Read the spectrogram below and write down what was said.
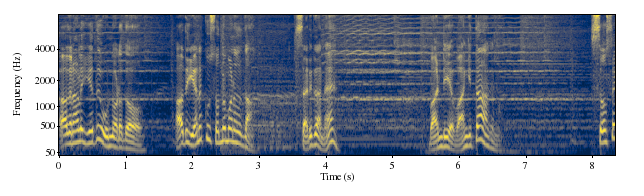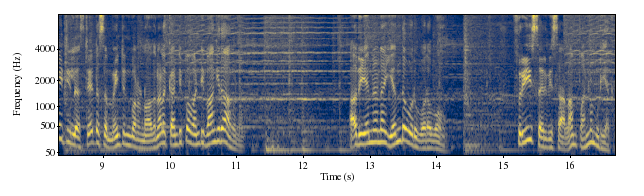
அதனால எது உன்னோடதோ? அது எனக்கும் சொந்தமானதுதான் சரிதானே? வண்டியை வாங்கித்தான் ஆகணும். சொசைட்டியில ஸ்டேட்டஸை மெயின்டைன் பண்ணணும். அதனால கண்டிப்பா வண்டி வாங்கி தான் ஆகணும். அது என்னன்னா எந்த ஒரு உறவும் ஃப்ரீ சர்வீஸாலாம் பண்ண முடியாது.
